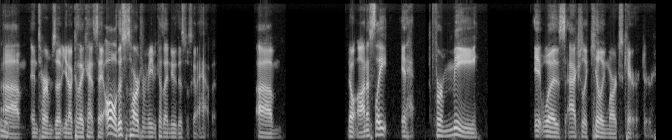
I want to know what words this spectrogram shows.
Mm. um, in terms of you know because I can't say oh this is hard for me because I knew this was going to happen. Um, no, honestly, it for me, it was actually killing Mark's character.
